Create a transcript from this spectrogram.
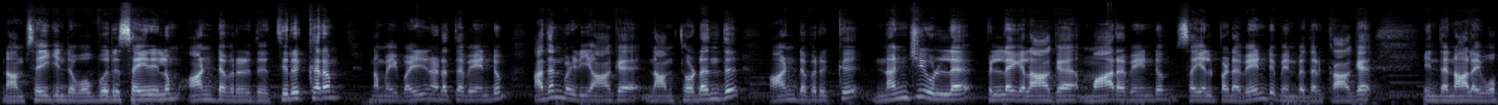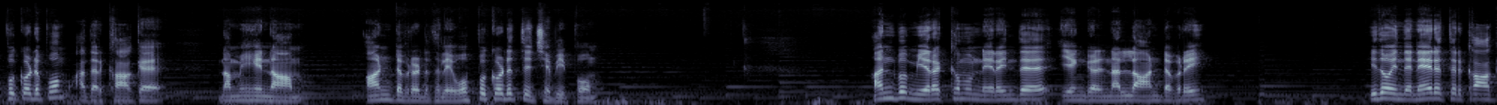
நாம் செய்கின்ற ஒவ்வொரு செயலிலும் ஆண்டவரது திருக்கரம் நம்மை வழி நடத்த வேண்டும். அதன் வழியாக நாம் தொடர்ந்து ஆண்டவருக்கு நன்றியுள்ள பிள்ளைகளாக மாற வேண்டும் செயல்பட வேண்டும் என்பதற்காக இந்த நாளை ஒப்புக்கொடுப்போம். அதற்காக நம்மையே நாம் ஆண்டவரிடத்திலே ஒப்புக்கொடுத்து கொடுத்து ஜெபிப்போம். அன்பும் இரக்கமும் நிறைந்த எங்கள் நல்ல ஆண்டவரே இதோ இந்த நேரத்திற்காக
